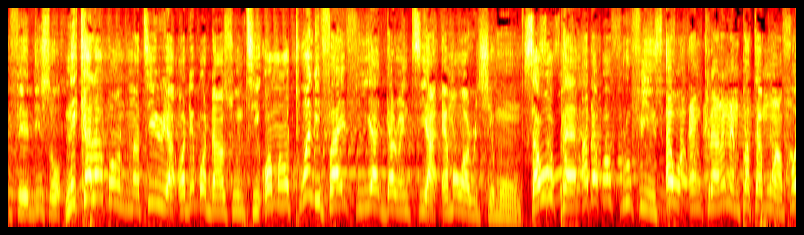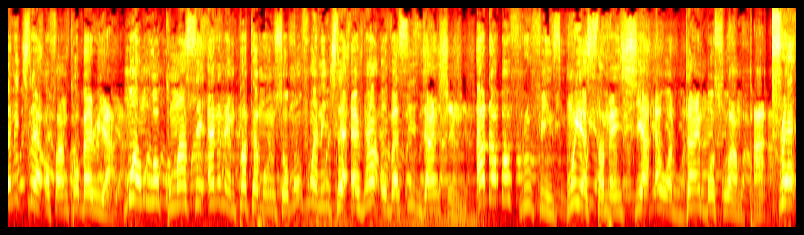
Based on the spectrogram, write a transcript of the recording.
mfeedi so. Ne color bond material ɔde bɔ dan so nti ɔma wo 25 year guarantee a ɛma wɔrehyɛ mu. Sɛ wopɛ adabɔ frufins ɛwɔ nkra ne mpata mu a foɔ ani kyerɛ ɔfankɔbɛre a mo a mowɔ kumase ɛne ne mpata mu nso momfo ani nkyerɛ ɛhwɛ overseas junction. Adabɔ frufins moyɛ samanhyia ɛwɔ dan bɔ so ampa frɛ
